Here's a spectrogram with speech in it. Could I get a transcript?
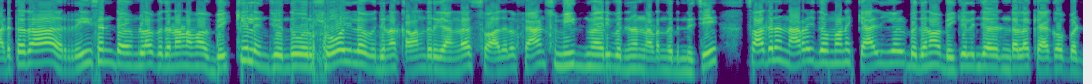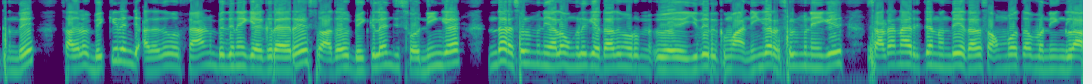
அடுத்ததாக ரீசெண்ட் டைமில் பார்த்தீங்கன்னா நம்ம விக்கி லெஞ்சு வந்து ஒரு ஷோயில் பார்த்தீங்கன்னா கலந்துருக்காங்க. ஸோ அதில் ஃபேன்ஸ் மீட் மாதிரி பார்த்தீங்கன்னா நடந்துருந்துச்சு. ஸோ அதில் நிறைய விதமான கேள்விகள் பார்த்தீங்கன்னா விக்கி லெஞ்சு ரெண்டெல்லாம் கேட்கப்பட்டிருந்து. ஸோ அதில் விக்கி லெஞ்சு அதாவது ஒரு ஃபேன் பார்த்தீங்கன்னா கேட்குறாரு ஸோ அதாவது விக்கி லெஞ்சு ஸோ நீங்கள் இந்த ரசல்மனியால் உங்களுக்கு ஏதாவது ஒரு இது இருக்குமா? நீங்கள் ரசல்மனிக்கு சடனாக ரிட்டர்ன் வந்து ஏதாவது சம்பவத்தை பண்ணீங்களா?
